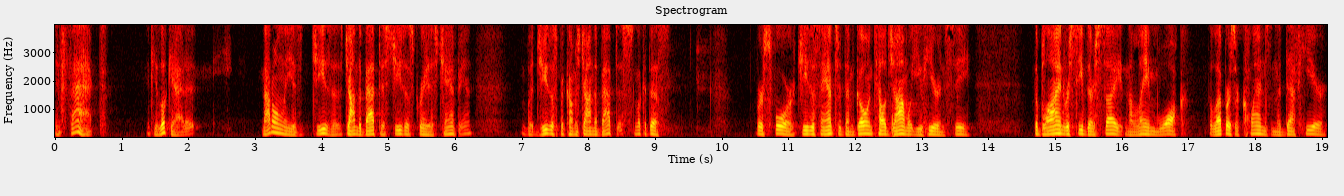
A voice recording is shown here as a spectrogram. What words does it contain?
In fact, if you look at it, not only is Jesus, John the Baptist, Jesus' greatest champion, but Jesus becomes John the Baptist. Look at this. Verse 4 Jesus answered them, Go and tell John what you hear and see. The blind receive their sight, and the lame walk. The lepers are cleansed and the deaf hear.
